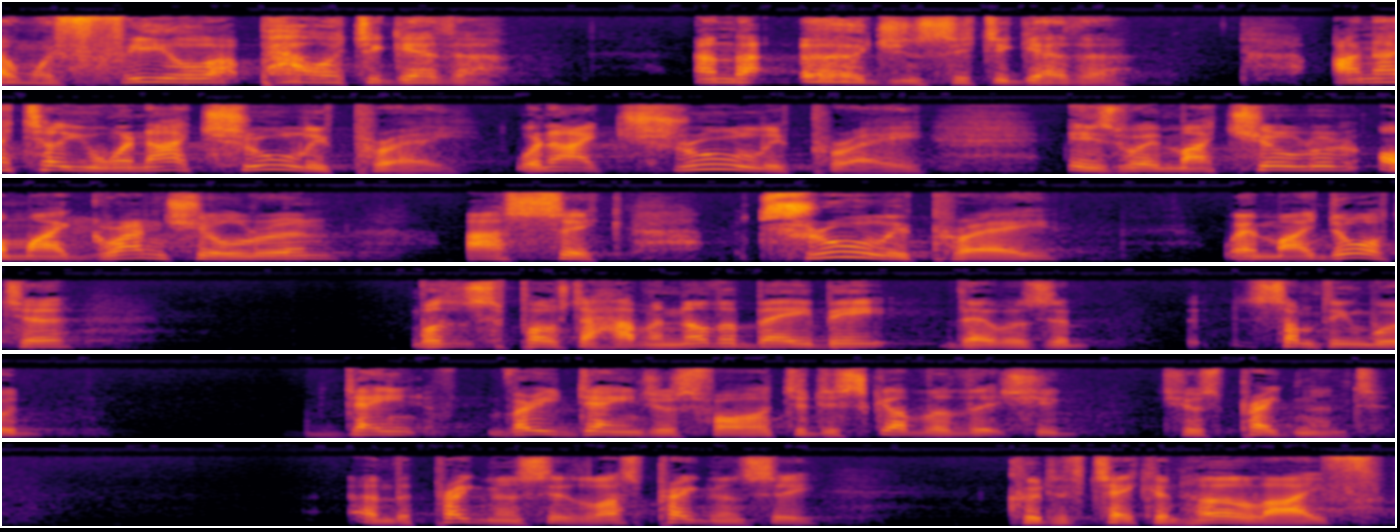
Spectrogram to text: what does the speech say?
and we feel that power together and that urgency together. And I tell you, when I truly pray, when I truly pray, is when my children or my grandchildren are sick. Truly pray when my daughter wasn't supposed to have another baby. There was a, something would da- very dangerous for her to discover that she, she was pregnant. And the pregnancy, the last pregnancy, could have taken her life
